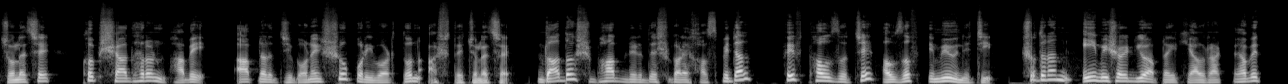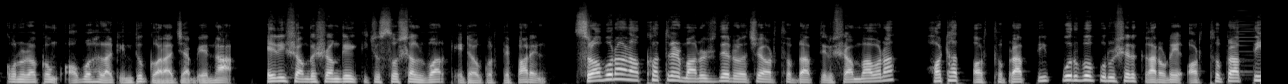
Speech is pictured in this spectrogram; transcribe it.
চলেছে। খুব সাধারণভাবে আপনার জীবনে সুপরিবর্তন আসতে চলেছে। দ্বাদশ ভাব নির্দেশ করে হসপিটাল ফিফথ হাউস হচ্ছে হাউস অফ ইমিউনিটি সুতরাং এই বিষয়টিও আপনাকে খেয়াল রাখতে হবে, কোনো রকম অবহেলা কিন্তু করা যাবে না। এরই সঙ্গে সঙ্গে কিছু সোশ্যাল ওয়ার্ক এটাও করতে পারেন। শ্রবণা নক্ষত্রের মানুষদের রয়েছে অর্থপ্রাপ্তির সম্ভাবনা। হঠাৎ অর্থপ্রাপ্তি, পূর্বপুরুষের কারণে অর্থপ্রাপ্তি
